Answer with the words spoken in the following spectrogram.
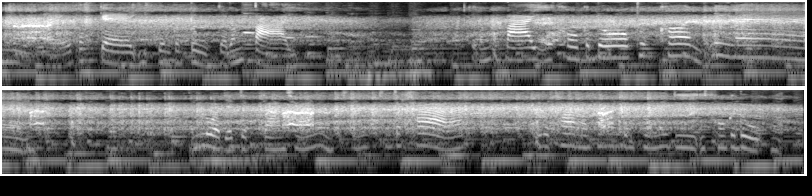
ำรวจแล้วพวกแกอีโครงกระดูกจะต้องตายจะต้องตายอีโคกระดูกทุกคนนี่แน่ตำรวจจะจัดการฉันฉันฉันจะฆ่านะฉันจะฆ่ามันเพราะมันเป็นคนไม่ดีอีโคกระดูกเนี่ย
